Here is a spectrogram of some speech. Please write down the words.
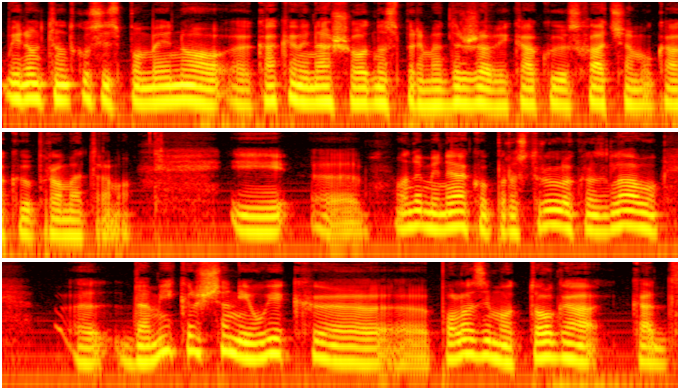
u jednom trenutku si spomenuo e, kakav je naš odnos prema državi, kako ju shvaćamo, kako ju promatramo. I e, onda mi je nekako prostrujilo kroz glavu e, da mi kršćani uvijek polazimo od toga kad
